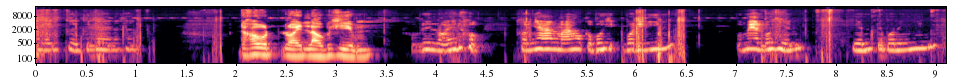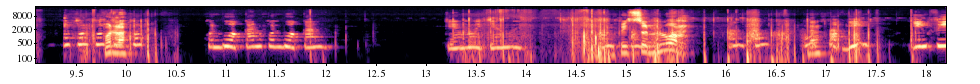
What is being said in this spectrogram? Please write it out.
อะไรก็เกิดขึ้นได้นะคะ เดี๋ยวเขาลอยเราพี่คิมเขาไม่ได้ร้อยดอกเขาย่างมาเขากับบอบได้ยินบแมนบเห็น เห็นแต่บได้ยินคนคนคนเหรอคนบวกกันคนบวกกัน เจมเลยเจมเลยไปส่วนร่วมตั้งตั้งนั่งสับยิงยิงฟรี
